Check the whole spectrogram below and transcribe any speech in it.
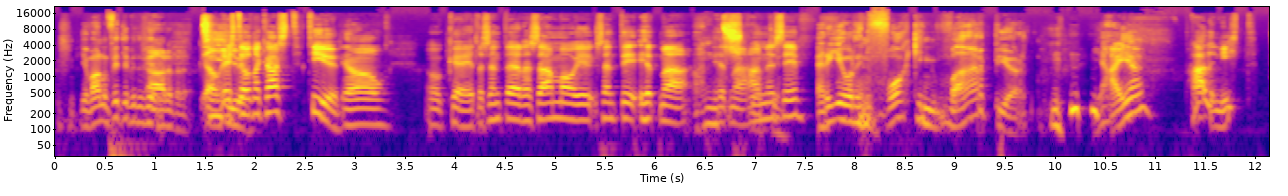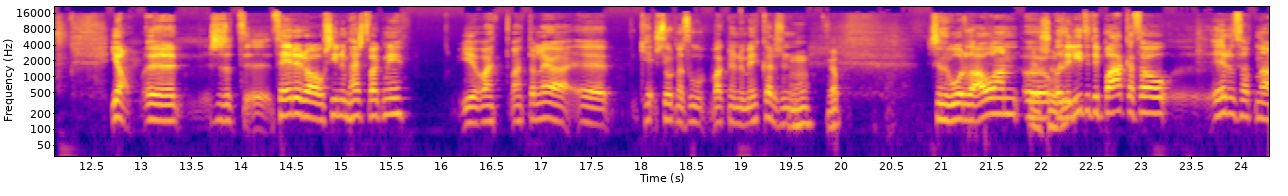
Ég var nú fyllibitið Já, fyrir Já, eistu átna kast, tíu. Já, Ok, ég ætla að senda þér það sama og ég sendi hérna, hérna Hannesi Er ég orðin fucking varbjörn? Jæja. Það er nýtt. Já, uh, sagt, þeir eru á sínum hestvagni. Ég vænt, væntanlega uh, stjórnar þú vagninum ykkar sem, Mm, já. sem þið voruð áðan. Yes, og þið lítið tilbaka þá eru þarna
